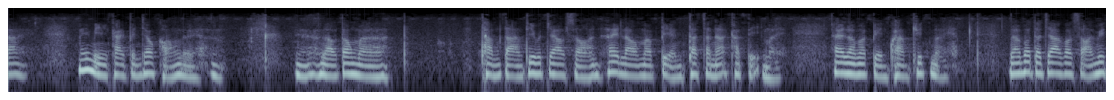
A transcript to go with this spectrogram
ได้ ไม่มีใครเป็นเจ้าของเลยเราต้องมาทำตามที่พระเจ้าสอนให้เรามาเปลี่ยนทัศนคติใหม่ ให้เรามาเปลี่ยนความคิดใหม่ แล้วพระพุทธเจ้าก็สอนวิ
